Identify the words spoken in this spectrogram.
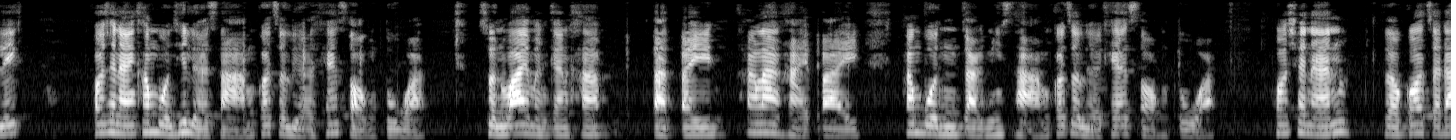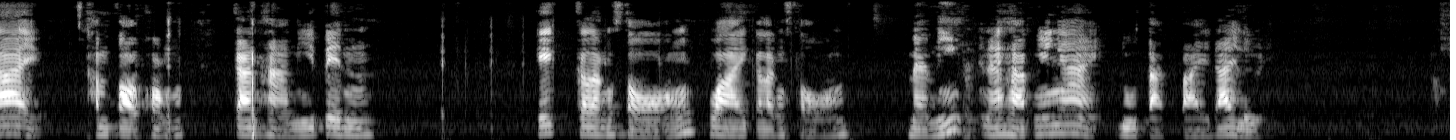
เล็ก เพราะฉะนั้นข้างบนที่เหลือสามก็จะเหลือแค่สองตัว ส่วน y เหมือนกันครับ ตัดไปข้างล่างหายไป ข้างบนจากมีสามก็จะเหลือแค่สองตัว เพราะฉะนั้น เราก็จะได้คำตอบของการหานี้เป็น x กำลังสอง y กำลังสองแบบนี้นะครับง่ายๆ ดูตัดไปได้เลยโอเค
